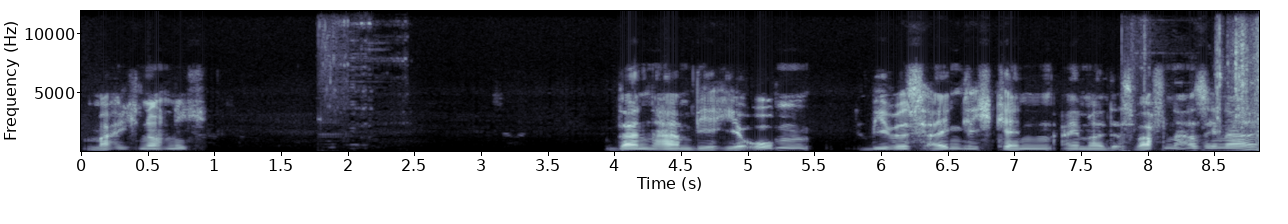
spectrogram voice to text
Mache ich noch nicht. Dann haben wir hier oben, wie wir es eigentlich kennen, einmal das Waffenarsenal,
